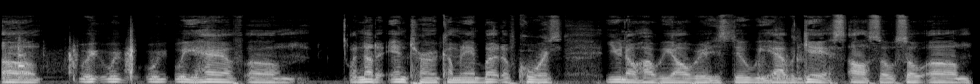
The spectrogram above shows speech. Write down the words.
Um, we we we, we have um another intern coming in, but of course, you know how we always do. We have a guest also. So um.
